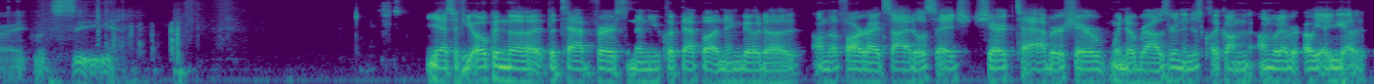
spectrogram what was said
All right, let's see. Yeah, so if you open the the tab first and then you click that button and go to on the far right side, it'll say share tab or share window browser, and then just click on on whatever. Oh yeah, you got it.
